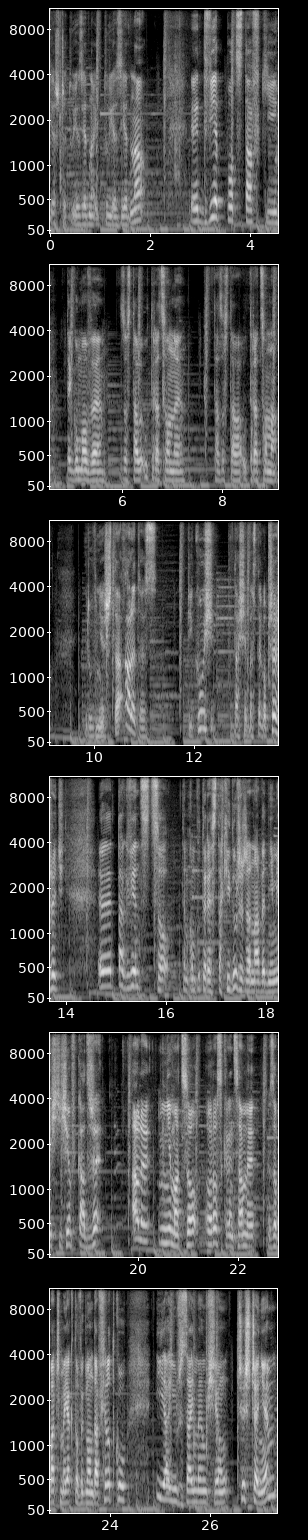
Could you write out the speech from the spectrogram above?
Jeszcze tu jest jedna i tu jest jedna. Y, Dwie podstawki te gumowe zostały utracone. Ta została utracona również ta, ale to jest pikuś. Da się bez tego przeżyć. E, Tak więc co? Ten komputer jest taki duży, że nawet nie mieści się w kadrze, ale nie ma co. Rozkręcamy, zobaczmy jak to wygląda w środku i ja już zajmę się czyszczeniem.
